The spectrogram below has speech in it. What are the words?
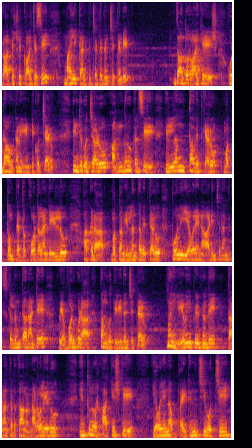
రాకేష్కి కాల్ చేసి మహి కనిపించట్లేదని చెప్పింది. దాంతో రాకేష్ హుటాహుటని ఇంటికి వచ్చాడు ఇంటికి వచ్చాడు అందరూ కలిసి ఇల్లంతా వెతికారు. మొత్తం పెద్ద కోట లాంటి ఇల్లు. అక్కడ మొత్తం ఇల్లంతా వెతికారు. పోనీ ఎవరైనా ఆడించడానికి తీసుకెళ్ళి ఉంటారా అంటే ఎవ్వరు కూడా తమకు తెలియదని చెప్పారు. మరి ఏమైపోయి ఉంటుంది తనంతట తాను నడవలేదు. ఇంతలో రాకేష్కి ఎవరైనా బయట నుంచి వచ్చి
